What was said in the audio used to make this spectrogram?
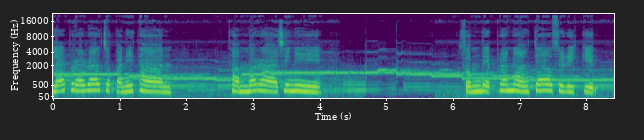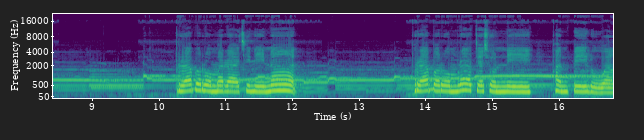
และพระราชปณิธาน ธรรมราชินี สมเด็จพระนางเจ้าสิริกิติ์พระบรมราชินีนาถพระบรมราชชนนี พันปีหลวง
